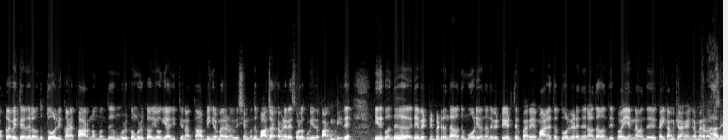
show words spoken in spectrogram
மக்களவை தேர்தலில் வந்து தோல்விக்கான காரணம் வந்து முழுக்க முழுக்க யோகி ஆதித்யநாத் தான் அப்படிங்கிற மாதிரியான ஒரு விஷயம் வந்து பாஜகவினரே சொல்லக்கூடியதை பார்க்க முடியுது. இதுக்கு வந்து இதே வெற்றி பெற்றிருந்தா வந்து மோடி வந்து அந்த வெற்றியை எடுத்திருப்பாரு. மாநிலத்தில் தோல்வி அடைந்ததுனால தான் வந்து இப்போ என்ன வந்து கை காமிக்கிறாங்கங்கிற மாதிரியான அது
